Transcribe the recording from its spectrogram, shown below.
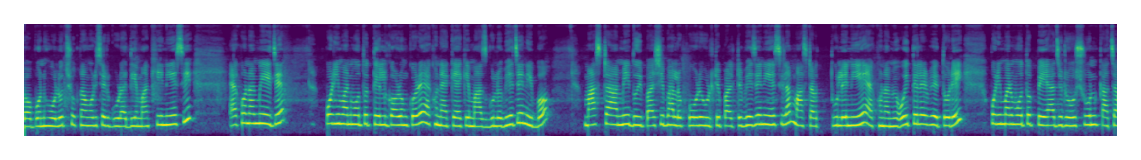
লবণ, হলুদ, শুকনা মরিচের গুঁড়া দিয়ে মাখিয়ে নিয়েছি। এখন আমি এই যে পরিমাণ মতো তেল গরম করে এখন একে একে মাছগুলো ভেজে নিব। মাছটা আমি দুই পাশে ভালো করে উল্টে পাল্টে ভেজে নিয়েছিলাম। মাছটা তুলে নিয়ে এখন আমি ওই তেলের ভেতরেই পরিমাণ মতো পেঁয়াজ, রসুন কাঁচা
